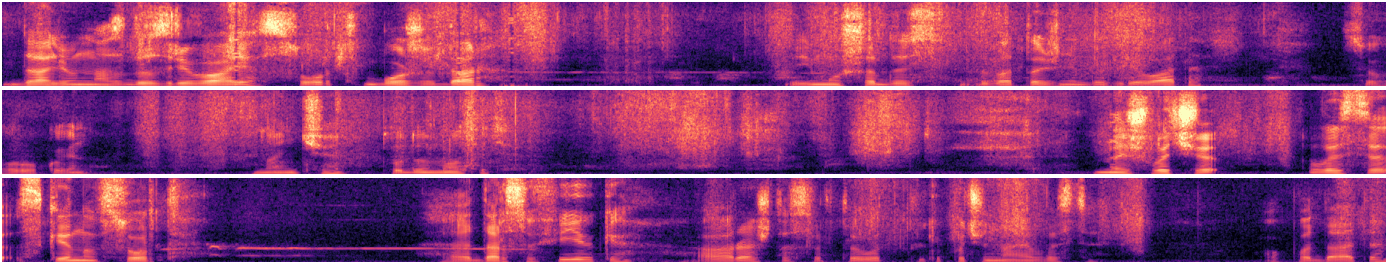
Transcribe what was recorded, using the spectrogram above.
Далі у нас дозріває сорт Божий дар. Йому ще десь два тижні дозрівати. Цього року він менше плодоносить. Найшвидше листя скинув сорт е, Дар Софіївки, а решта сорту от тільки починає листя опадати.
